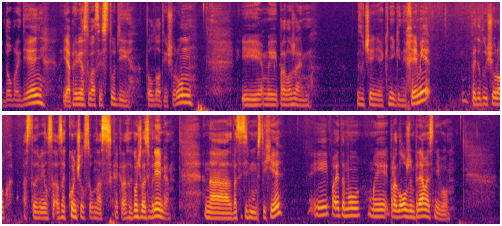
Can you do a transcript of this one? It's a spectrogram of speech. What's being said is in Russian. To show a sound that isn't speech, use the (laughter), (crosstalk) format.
Добрый день. Я приветствую вас из студии Толдот и Шурун. И мы продолжаем изучение книги Нехемии. Предыдущий урок остановился, закончился у нас, как раз закончилось время на 27 стихе. И поэтому мы продолжим прямо с него.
